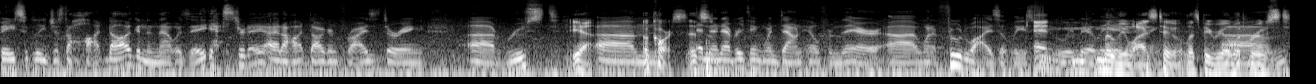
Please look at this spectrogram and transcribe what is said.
basically just a hot dog, and then that was it yesterday. I had a hot dog and fries during uh, Roost. Yeah, Um, of course. And then everything went downhill from there, uh, when food wise, at least. and we ate movie wise too. Let's be real with Um, Roost.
